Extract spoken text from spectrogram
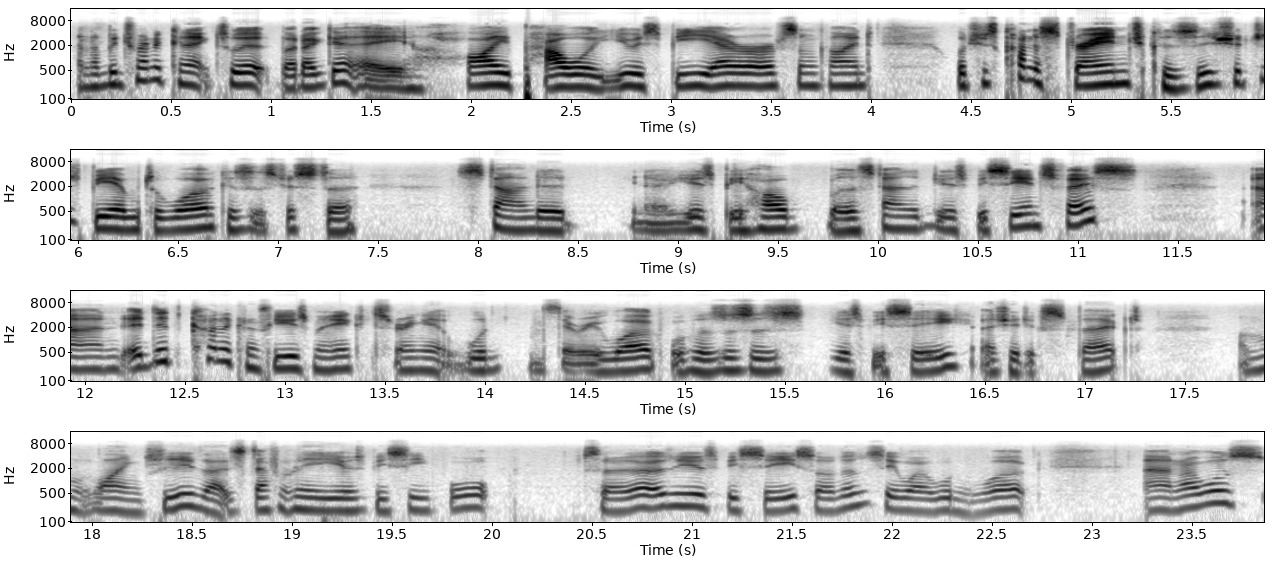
and I've been trying to connect to it but I get a high power USB error of some kind which is kind of strange because it should just be able to work as it's just a standard you know USB hub with a standard USB-C interface and it did kind of confuse me considering it would in theory work because this is USB-C as you'd expect. I'm not lying to you, that's definitely a USB-C port. So that is a USB-C, so I don't see why it wouldn't work. And I was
